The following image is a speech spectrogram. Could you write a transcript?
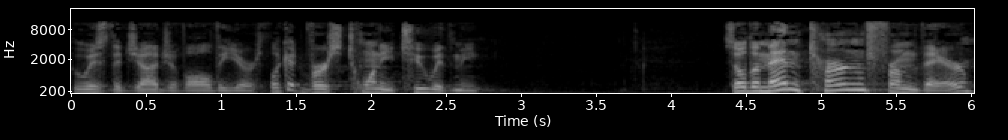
who is the judge of all the earth. Look at verse 22 with me. So the men turned from there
